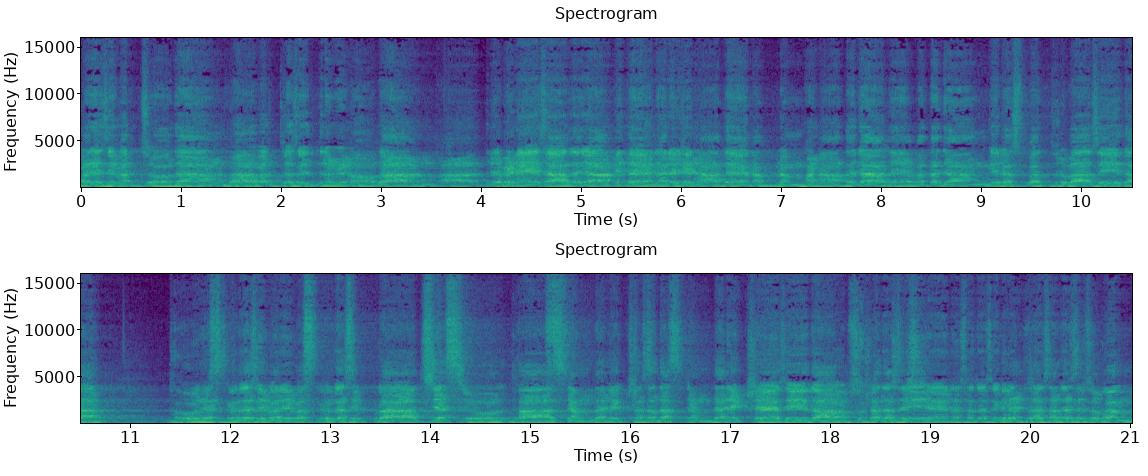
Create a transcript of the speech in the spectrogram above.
पयसि वर्चोदान् त्वा वर्चसि द्रविणोदान् त्वा द्रविणे सादयामि तेन ऋषिना तेन ब्रह्मणा तजा देवतजाङ्गिरस्वध्रुवासीद भूयस्कृतसि परिवस्कृतसि प्राच्यस्योर्ध्वास्यन्तरिक्षसदस्यन्तरिक्षसीदां सुषदसि गृध्रसदसि सुपर्ण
